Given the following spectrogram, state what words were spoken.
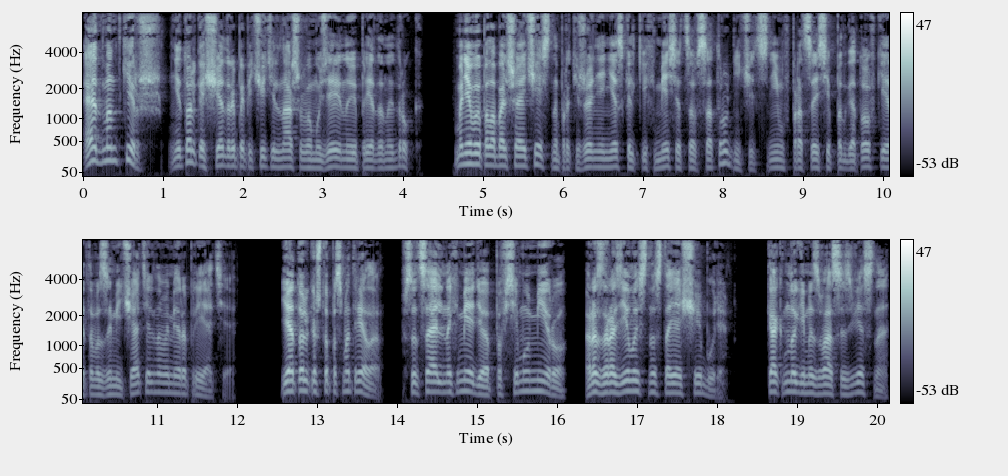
Эдмонд Кирш, не только щедрый попечитель нашего музея, но и преданный друг. Мне выпала большая честь на протяжении нескольких месяцев сотрудничать с ним в процессе подготовки этого замечательного мероприятия. Я только что посмотрела. В социальных медиа по всему миру разразилась настоящая буря. Как многим из вас известно,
